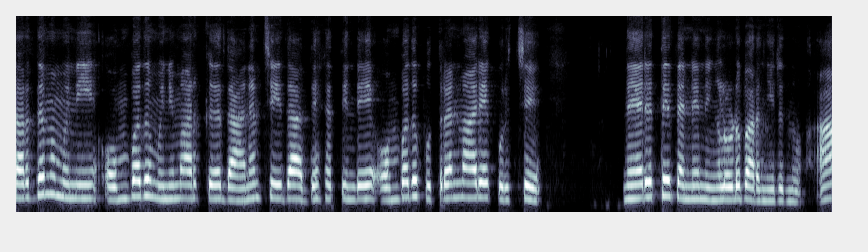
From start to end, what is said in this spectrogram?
കർദമ മുനി ഒമ്പത് മുനിമാർക്ക് ദാനം ചെയ്ത അദ്ദേഹത്തിന്റെ ഒമ്പത് പുത്രന്മാരെ കുറിച്ച് നേരത്തെ തന്നെ നിങ്ങളോട് പറഞ്ഞിരുന്നു. ആ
